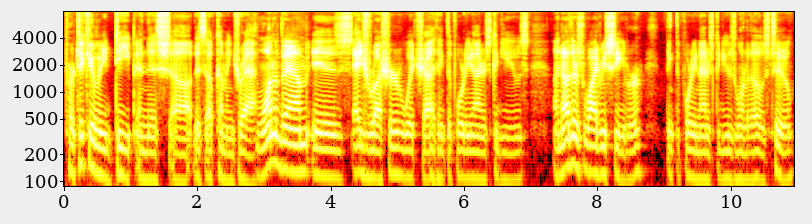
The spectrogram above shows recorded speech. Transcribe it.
particularly deep in this uh, this upcoming draft. One of them is edge rusher, which I think the 49ers could use. Another is wide receiver. I think the 49ers could use one of those too.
